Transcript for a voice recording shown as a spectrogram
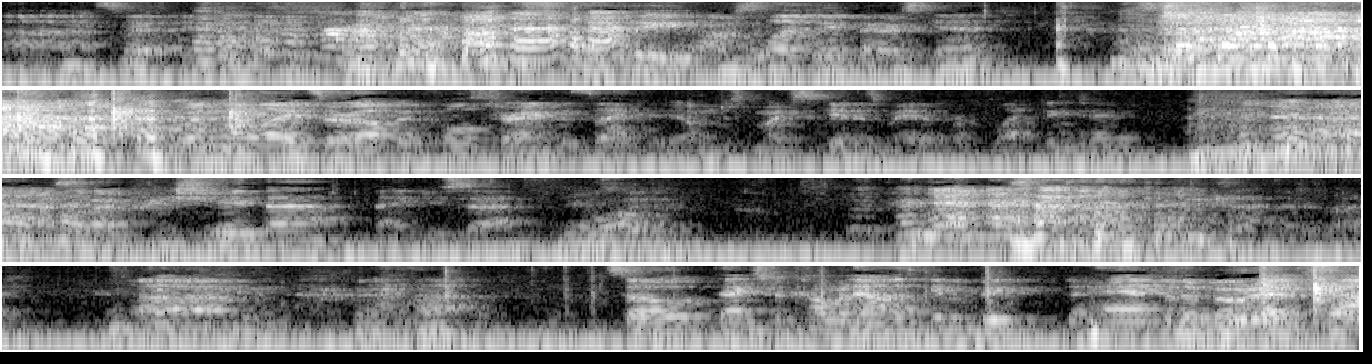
Uh, so I'm slightly, I'm slightly fair skinned. So when the lights are up at full strength, it's like I'm just my skin is made of reflecting tape. So I appreciate that. Thank you, Seth. You're welcome. everybody. Um, so thanks for coming out. Let's give a big hand for the Buddha himself.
